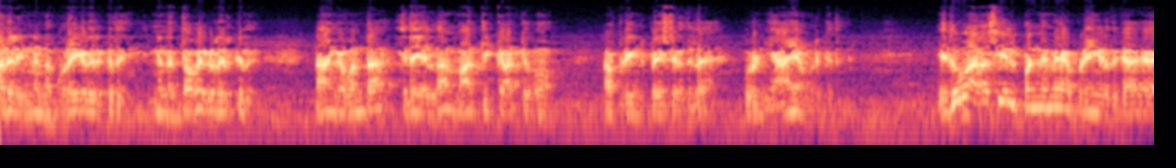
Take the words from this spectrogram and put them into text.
அதில் என்னென்ன குறைகள் இருக்குது என்னென்ன தவறுகள் இருக்குது நாங்க வந்தா இதையெல்லாம் மாத்தி காட்டுவோம். பேசுறதுல ஒரு நியாயம் இருக்குது. ஏதோ அரசியல் பண்ணுமே அப்படிங்கிறதுக்காக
